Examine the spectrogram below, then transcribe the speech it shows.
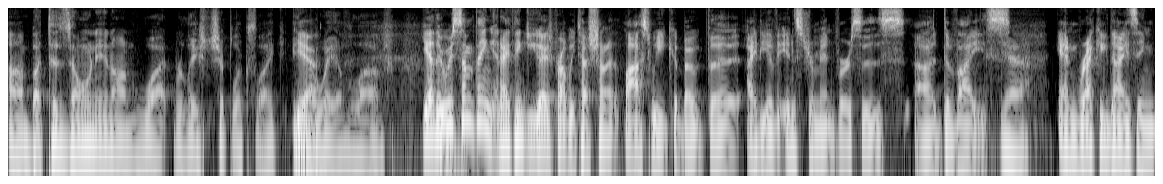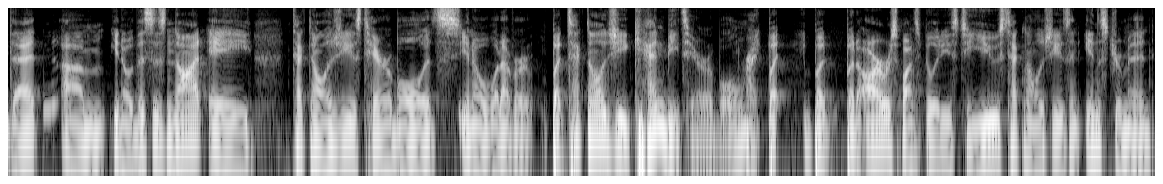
um, but to zone in on what relationship looks like in Yeah. the way of love. Yeah, there was something, and I think you guys probably touched on it last week about the idea of instrument versus uh, device. Yeah. and recognizing that um, you know this is not a technology is terrible. It's you know whatever, but technology can be terrible. Right. But but but our responsibility is to use technology as an instrument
